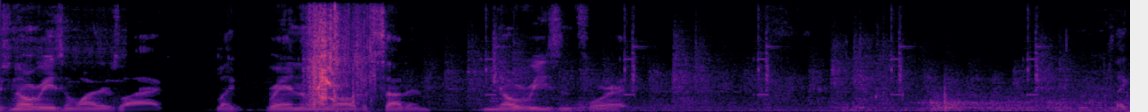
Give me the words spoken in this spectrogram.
There's no reason why there's lag. Like randomly all of a sudden. No reason for it. Like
